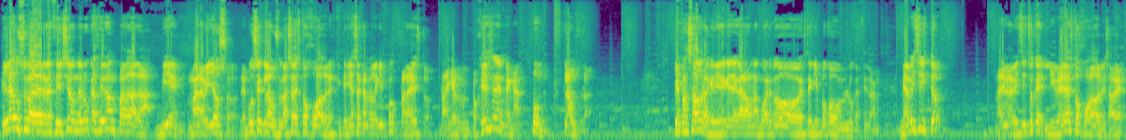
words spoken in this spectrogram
Cláusula de rescisión de Lucas Zidane pagada. Bien, maravilloso. Le puse cláusulas a estos jugadores que quería sacar del equipo para esto. Para que me cogiesen, venga, pum, cláusula. ¿Qué pasa ahora? Que tiene que llegar a un acuerdo este equipo con Lucas Zidane. Me habéis dicho, vale, me habéis dicho que libere a estos jugadores. A ver,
